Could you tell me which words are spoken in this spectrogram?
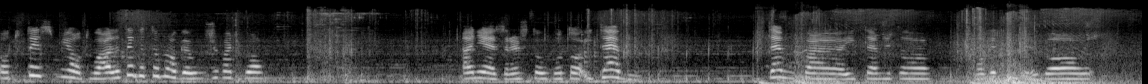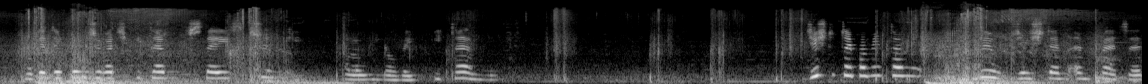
O, tutaj jest miotła, ale tego to mogę używać, bo... A nie, zresztą, bo to itemy. Itemy, itemy to mogę, bo mogę tylko używać itemów z tej skrzynki halloweenowej. Itemów. Gdzieś tutaj pamiętam, był gdzieś ten NPC.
